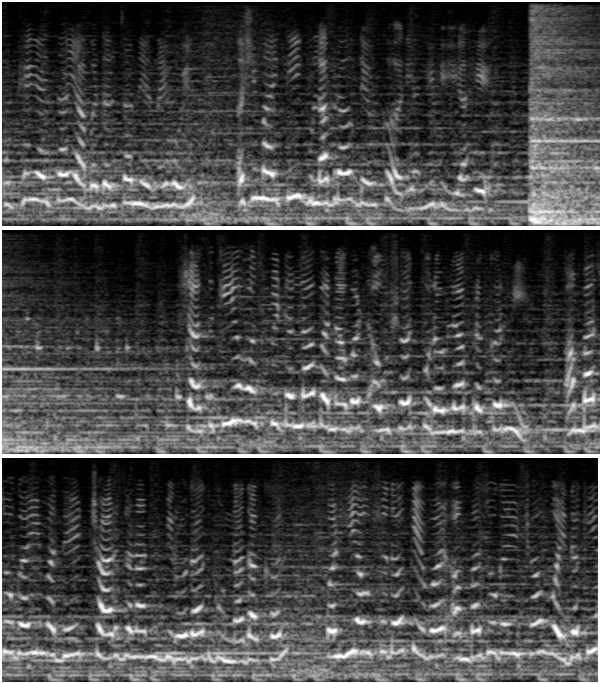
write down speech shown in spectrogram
कुठे यायचा याबद्दलचा निर्णय होईल अशी माहिती गुलाबराव देवकर यांनी दिली आहे. शासकीय हॉस्पिटलला बनावट औषध पुरवल्याप्रकरणी अंबाजोगाईमध्ये चार जणांविरोधात गुन्हा दाखल पण ही औषधं केवळ अंबाजोगाईच्या वैद्यकीय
